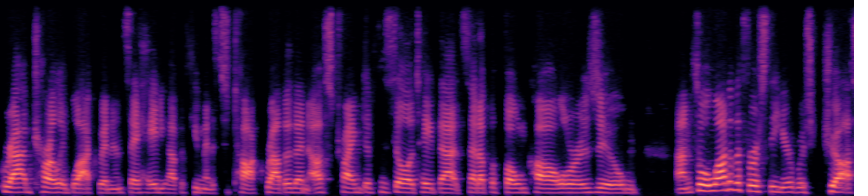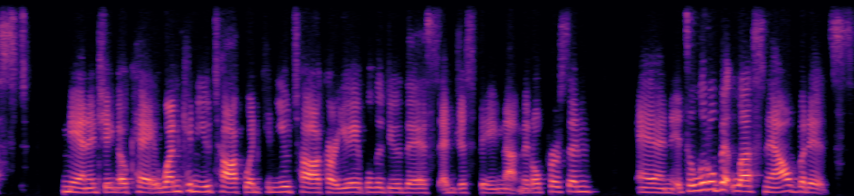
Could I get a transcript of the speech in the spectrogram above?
grab Charlie Blackmon and say, Hey, do you have a few minutes to talk? rather than us trying to facilitate that, set up a phone call or a Zoom. Um, so a lot of the first of the year was just managing, okay, when can you talk? When can you talk? Are you able to do this? And just being that middle person. And it's a little bit less now, but it's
